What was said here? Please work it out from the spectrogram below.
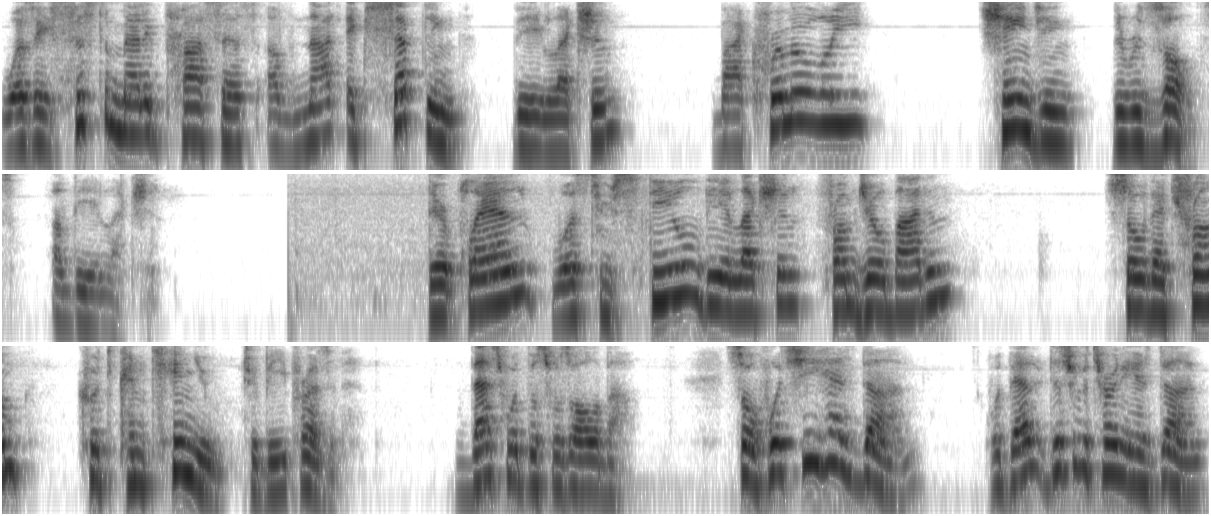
was a systematic process of not accepting the election by criminally changing the results of the election. Their plan was to steal the election from Joe Biden so that Trump could continue to be president. That's what this was all about. So, what she has done, what that district attorney has done,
